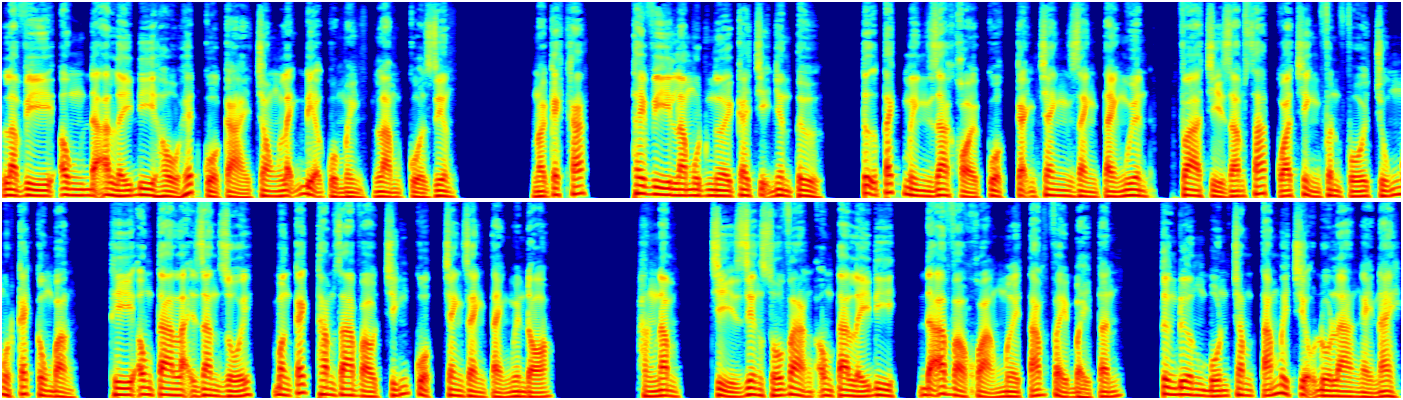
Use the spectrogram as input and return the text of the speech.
là vì ông đã lấy đi hầu hết của cải trong lãnh địa của mình làm của riêng. Nói cách khác, thay vì là một người cai trị nhân từ, tự tách mình ra khỏi cuộc cạnh tranh giành tài nguyên và chỉ giám sát quá trình phân phối chúng một cách công bằng, thì ông ta lại gian dối bằng cách tham gia vào chính cuộc tranh giành tài nguyên đó. Hàng năm, chỉ riêng số vàng ông ta lấy đi đã vào khoảng 18,7 tấn, tương đương 480 triệu đô la ngày nay.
